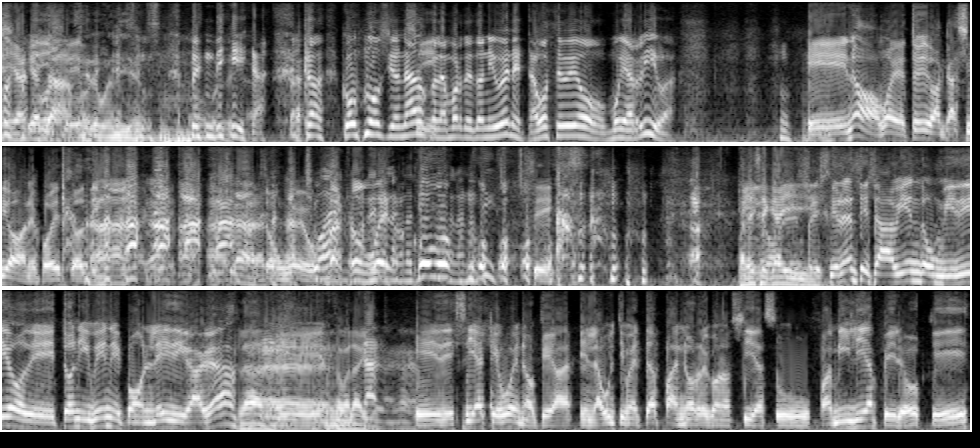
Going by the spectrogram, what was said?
Oh, eh. Marcelo, buen día. Buen día. Co- Conmocionado Sí. con la muerte de Tony Bennett. A vos te veo muy arriba. eh, no, bueno, estoy de vacaciones, por eso te que chupa un huevo. Bueno, las ¿Cómo? las. Sí. Parece Pero que hay. Impresionante, estaba viendo un video de Tony Bennett con Lady Gaga. Claro, Eh. Gaga, Gaga. eh, decía que bueno, que en la última etapa no reconocía a su familia, pero que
